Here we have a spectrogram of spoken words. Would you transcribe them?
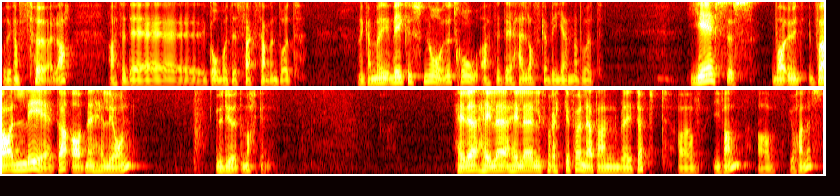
Og du kan føle at det går mot et slags sammenbrudd. Men kan vi ved Guds nåde tro at det heller skal bli gjennombrudd. Jesus var, ut, var leda av Den hellige ånd ut i ødemarken. Hele, hele, hele liksom rekkefølgen er at han ble døpt av, i vann av Johannes.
